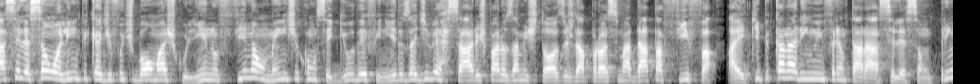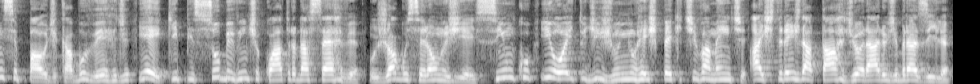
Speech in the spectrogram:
A seleção olímpica de futebol masculino finalmente conseguiu definir os adversários para os amistosos da próxima data FIFA. A equipe canarinho enfrentará a seleção principal de Cabo Verde e a equipe sub-24 da Sérvia. Os jogos serão nos dias 5 e 8 de junho, respectivamente, às 3 da tarde, horário de Brasília.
